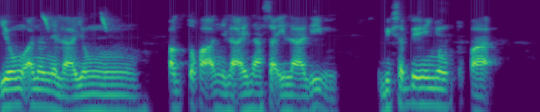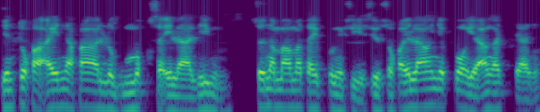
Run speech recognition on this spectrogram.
yung ano nila, yung pagtukaan nila ay nasa ilalim. Ibig sabihin yung tuka, yung tuka ay nakalugmok sa ilalim. So namamatay po yung sisiw. So kailangan niyo pong iangat yan.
